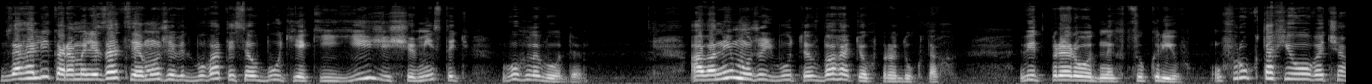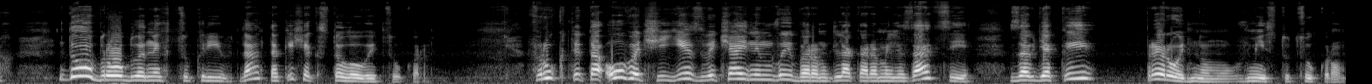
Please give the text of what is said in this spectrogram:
Взагалі, карамелізація може відбуватися в будь-якій їжі, що містить вуглеводи. А вони можуть бути в багатьох продуктах від природних цукрів у фруктах і овочах до оброблених цукрів, да, таких як столовий цукор. Фрукти та овочі є звичайним вибором для карамелізації завдяки природному вмісту цукру.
